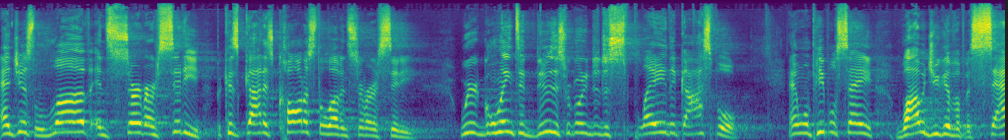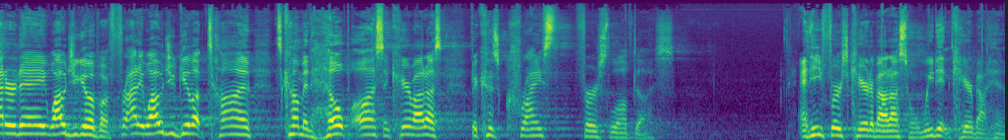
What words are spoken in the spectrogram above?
and just love and serve our city because God has called us to love and serve our city. We're going to do this. We're going to display the gospel. And when people say, Why would you give up a Saturday? Why would you give up a Friday? Why would you give up time to come and help us and care about us? Because Christ first loved us. And he first cared about us when we didn't care about him.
